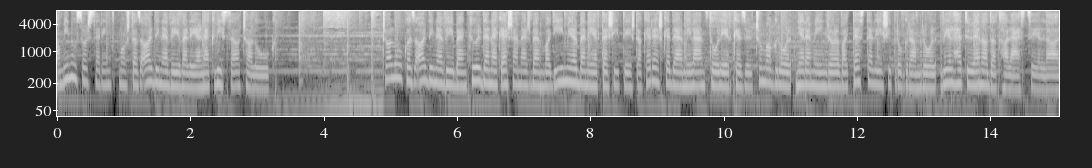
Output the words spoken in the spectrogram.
A mínuszos szerint most az Aldi nevével élnek vissza a csalók. Csalók az Aldi nevében küldenek SMS-ben vagy e-mailben értesítést a kereskedelmi lánctól érkező csomagról, nyereményről vagy tesztelési programról, vélhetően adathalász céllal.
